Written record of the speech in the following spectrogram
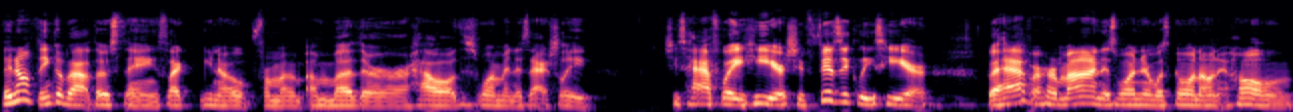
They don't think about those things like, you know, from a, a mother or how this woman is actually She's halfway here. She physically is here, but half of her mind is wondering what's going on at home.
